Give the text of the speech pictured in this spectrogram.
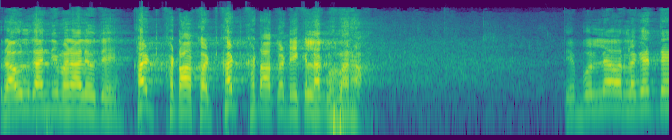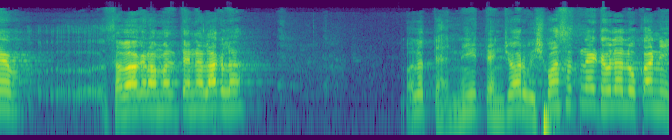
राहुल गांधी म्हणाले होते खट खटाखट खट खटाखट एक लाख भरा. ते बोलल्यावर लगेच ते सभागृहामध्ये त्यांना लागलं. मला त्यांनी त्यांच्यावर विश्वासच नाही ठेवला लोकांनी.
